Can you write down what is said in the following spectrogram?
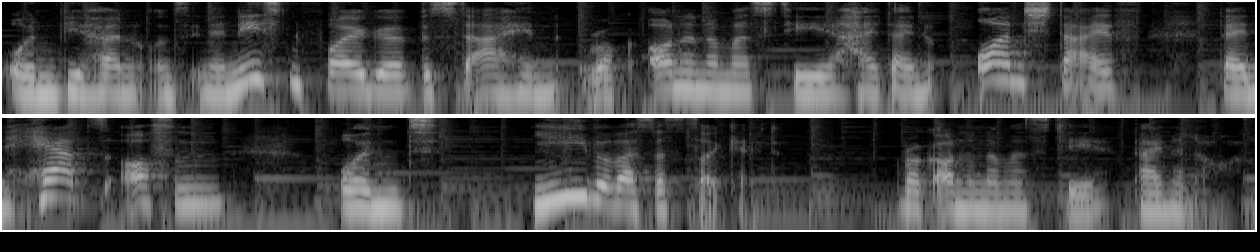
Und wir hören uns in der nächsten Folge. Bis dahin, rock on and Namaste. Halt deine Ohren steif, dein Herz offen und liebe, was das Zeug hält. Rock on and Namaste, deine Laura.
